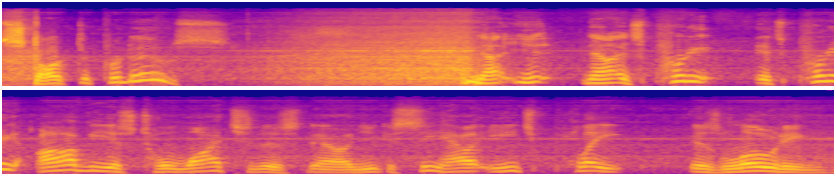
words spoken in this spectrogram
start to produce. Now, you, now it's pretty it's pretty obvious to watch this now, you can see how each plate is loading.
